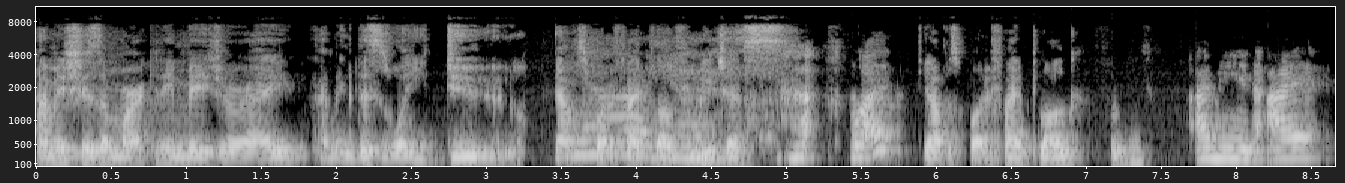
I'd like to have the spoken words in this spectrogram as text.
I mean, she's a marketing major, right? I mean, this is what you do. You have a Spotify Yeah, plug for me. Jess? what? Do you have a Spotify plug for me? I mean, I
